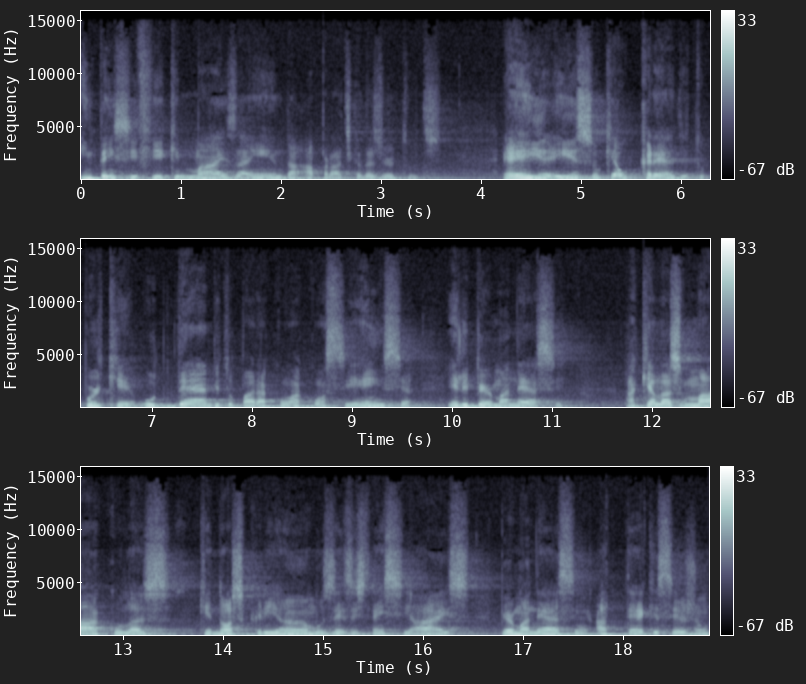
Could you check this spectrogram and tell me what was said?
intensifique mais ainda a prática das virtudes. É isso que é o crédito, porque o débito para com a consciência, ele permanece. Aquelas máculas que nós criamos existenciais permanecem até que sejam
